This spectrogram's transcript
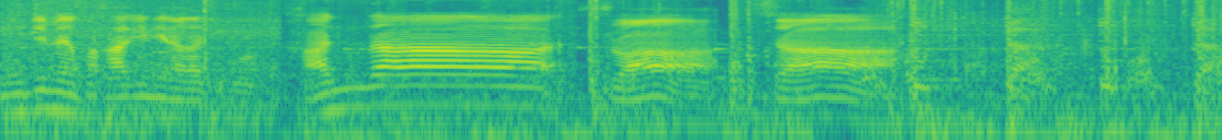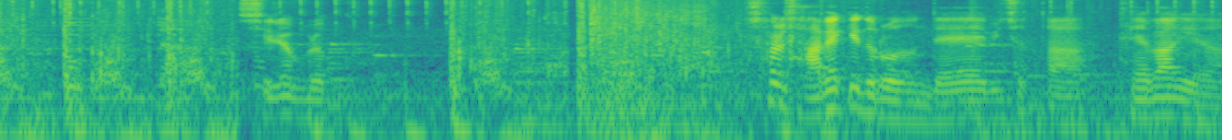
문지명파 각인이라 가지고. 간다. 쫙자. 지려버렸고 철 400개 들어오는데 미쳤다. 대박이야.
